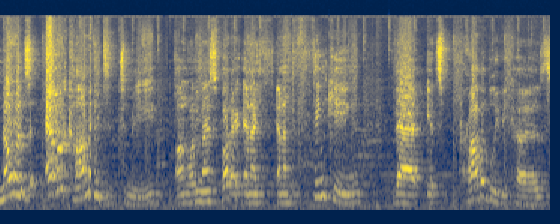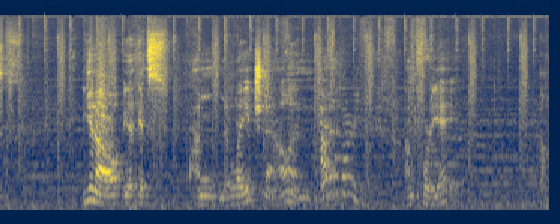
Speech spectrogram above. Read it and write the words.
No one's ever commented to me on what a nice butt I, and I and I'm thinking that it's probably because, you know, it, it's I'm middle aged now and How old are you? I'm 48. Oh.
